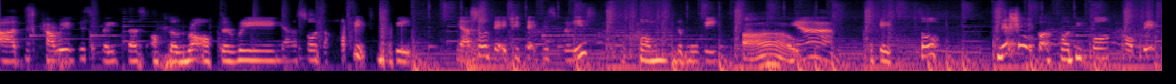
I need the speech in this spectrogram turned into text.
uh, discovered these places of the Rock of the Ring and also the Hobbit movie. Yeah, so they actually take this place from the movie. Oh. Yeah. Okay. So we actually got 44 hobbits,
